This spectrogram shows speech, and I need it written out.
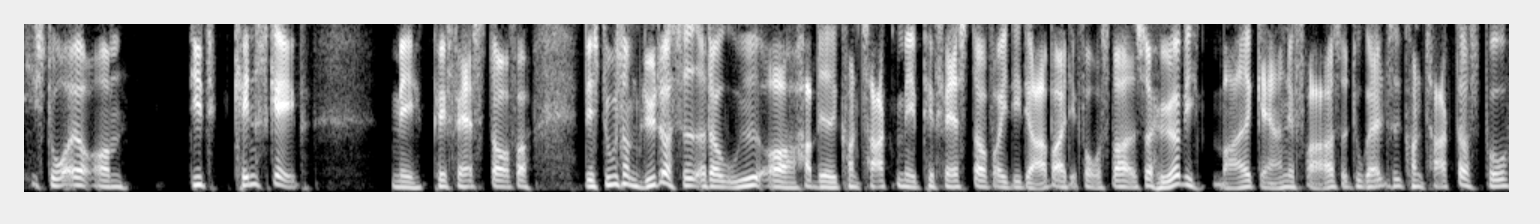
historie om dit kendskab med PFAS-stoffer. Hvis du som lytter sidder derude og har været i kontakt med PFAS-stoffer i dit arbejde i forsvaret, så hører vi meget gerne fra os, og du kan altid kontakte os på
